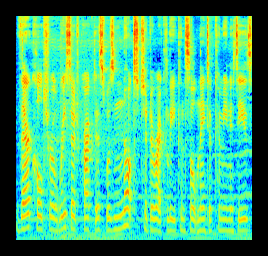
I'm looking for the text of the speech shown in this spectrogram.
their cultural research practice was not to directly consult Native communities,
